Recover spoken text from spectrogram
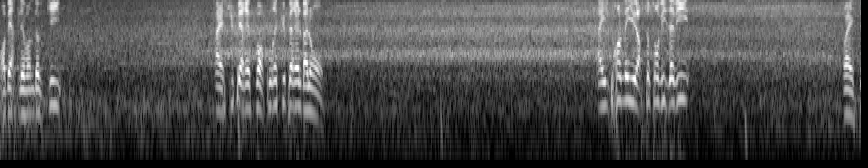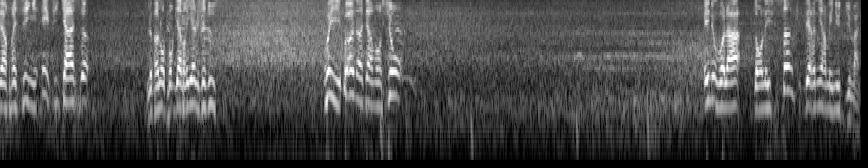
Robert Lewandowski. Super effort pour récupérer le ballon. Ah, il prend le meilleur sur son vis-à-vis. Ouais, c'est un pressing efficace. Le ballon pour Gabriel Jesus. Oui, bonne intervention. Et nous voilà dans les cinq dernières minutes du match.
